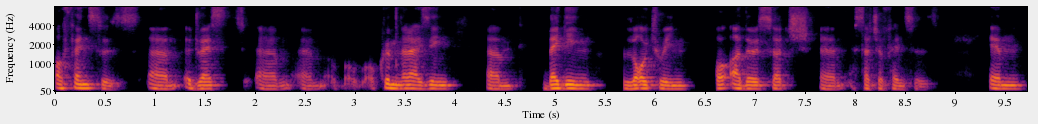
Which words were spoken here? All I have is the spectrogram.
offenses um, addressed um, um, or criminalizing um, begging, loitering, or other such, um, such offenses. Um,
